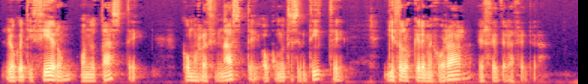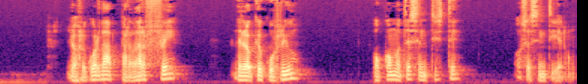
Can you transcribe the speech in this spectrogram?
lo que te hicieron o notaste, cómo reaccionaste o cómo te sentiste y eso lo quiere mejorar, etcétera, etcétera. Lo recuerda para dar fe de lo que ocurrió o cómo te sentiste o se sintieron.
